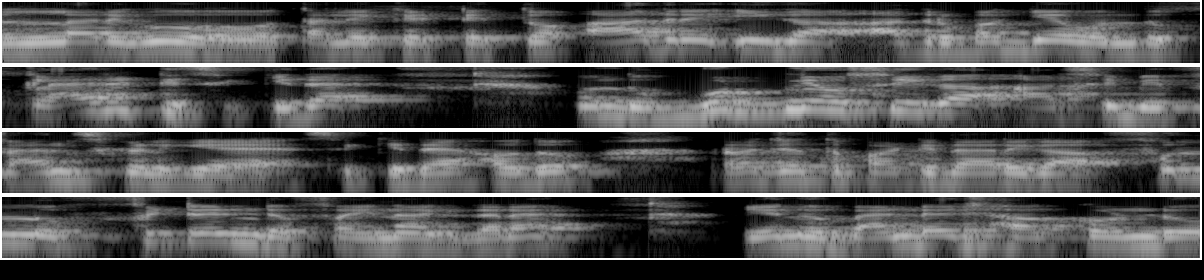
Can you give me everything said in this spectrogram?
ಎಲ್ಲರಿಗೂ ತಲೆ ಕೆಟ್ಟಿತ್ತು. ಆದರೆ ಈಗ ಅದ್ರ ಬಗ್ಗೆ ಒಂದು ಕ್ಲಾರಿಟಿ ಸಿಕ್ಕಿದೆ. ಒಂದು ಗುಡ್ ನ್ಯೂಸ್ ಈಗ ಆರ್ ಸಿ ಬಿ ಫ್ಯಾನ್ಸ್ಗಳಿಗೆ ಸಿಕ್ಕಿದೆ. ಹೌದು, ರಜತ್ ಪಾಟಿದಾರ್ ಈಗ ಫುಲ್ ಫಿಟ್ ಅಂಡ್ ಫೈನ್ ಆಗಿದ್ದಾರೆ. ಏನು ಬ್ಯಾಂಡೇಜ್ ಹಾಕೊಂಡು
